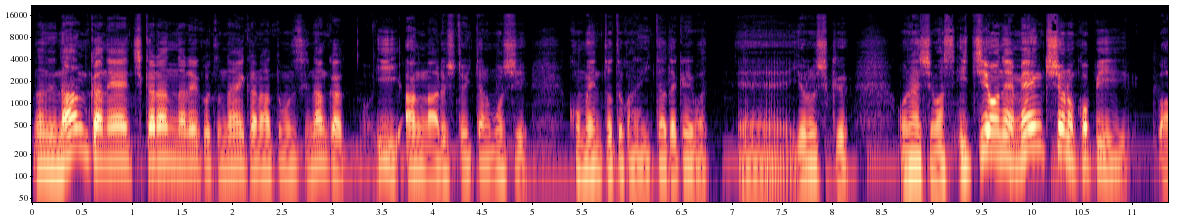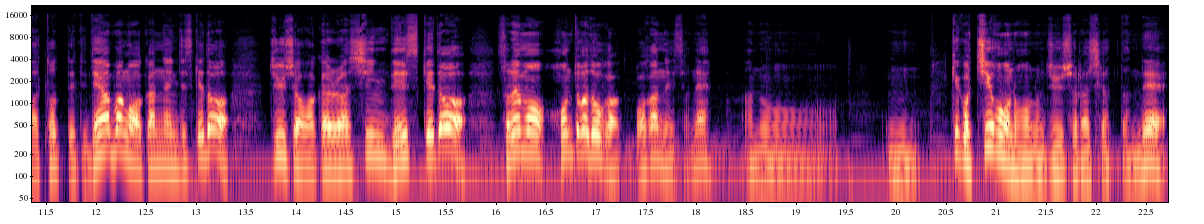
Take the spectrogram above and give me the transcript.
なんでなんかね力になれることないかなと思うんですけどなんかいい案がある人いたらもしコメントとかねいただければ、えー、よろしくお願いします。一応ね免許証のコピーは取ってて電話番号わかんないんですけど住所はわかるらしいんですけどそれも本当かどうかわかんないですよね。あのー、うん。結構地方の方の住所らしかったんで、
